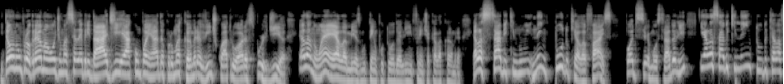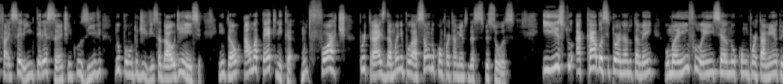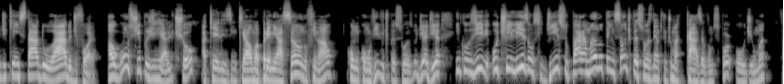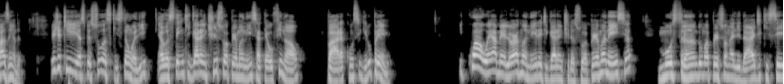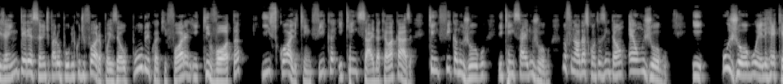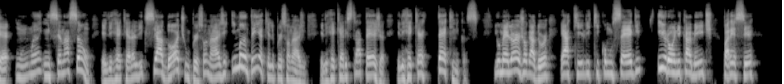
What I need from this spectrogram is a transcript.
Então, num programa onde uma celebridade é acompanhada por uma câmera 24 horas por dia, ela não é ela mesma o tempo todo ali em frente àquela câmera. Ela sabe que nem tudo que ela faz pode ser mostrado ali, e ela sabe que nem tudo que ela faz seria interessante, inclusive do ponto de vista da audiência. Então, há uma técnica muito forte por trás da manipulação do comportamento dessas pessoas. E isto acaba se tornando também uma influência no comportamento de quem está do lado de fora. Alguns tipos de reality show, aqueles em que há uma premiação no final, com o convívio de pessoas no dia a dia, inclusive utilizam-se disso para a manutenção de pessoas dentro de uma casa, vamos supor, ou de uma fazenda. Veja que as pessoas que estão ali, elas têm que garantir sua permanência até o final para conseguir o prêmio. E qual é a melhor maneira de garantir a sua permanência? Mostrando uma personalidade que seja interessante para o público de fora, pois é o público aqui fora e que vota e escolhe quem fica e quem sai daquela casa, quem fica no jogo e quem sai do jogo. No final das contas, então, é um jogo. E o jogo ele requer uma encenação, ele requer ali que se adote um personagem e mantenha aquele personagem. Ele requer estratégia, ele requer técnicas. E o melhor jogador é aquele que consegue, ironicamente, parecer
